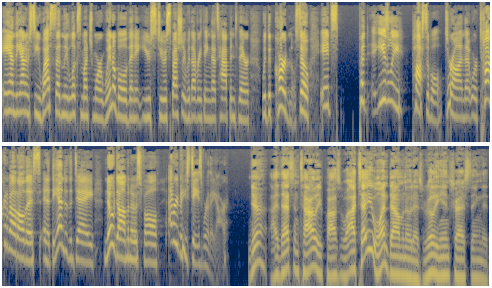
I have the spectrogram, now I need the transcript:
and the NFC West suddenly looks much more winnable than it used to, especially with everything that's happened there with the Cardinals. So it's but easily possible, Turron, that we're talking about all this, and at the end of the day, no dominoes fall. Everybody stays where they are. Yeah, I, that's entirely possible. I tell you one domino that's really interesting that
